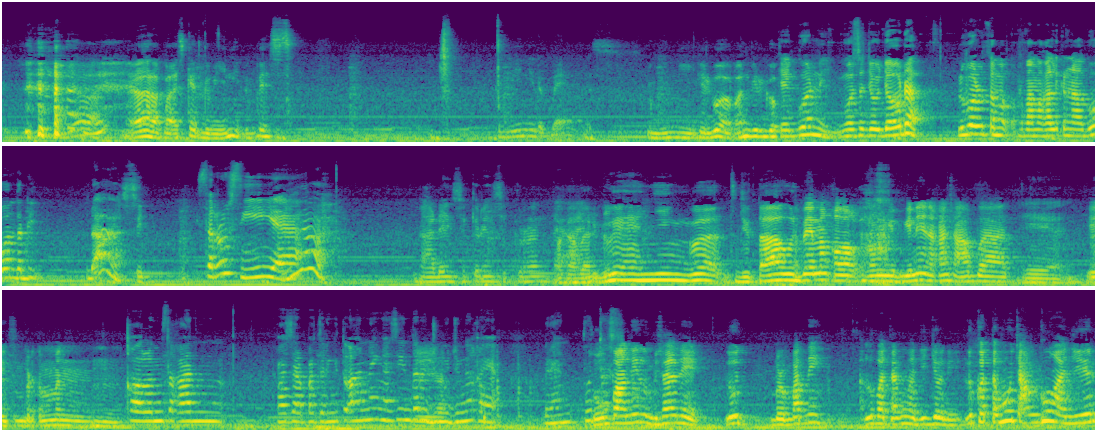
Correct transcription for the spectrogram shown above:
Ya, anak basket Gemini the best. Gemini the best. Gemini Virgo apaan Virgo? Kayak gue nih, nggak usah jauh-jauh dah. Lu baru pertama, pertama kali kenal gue kan tadi, udah asik. seru sih ya Iya. Nggak ada insecure insecurean. Apa kabar gue anjing? Gue 7 tahun. tapi emang kalau ngomong begini enakan sahabat Iya. ya berteman Hmm. kalau misalkan pacar-pacaran gitu aneh gak sih ntar Iya. ujung-ujungnya kayak berantem putus. Sumpah nih lu misalnya nih lu berempat nih lu pacaran sama Jijo nih lu ketemu canggung anjir.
